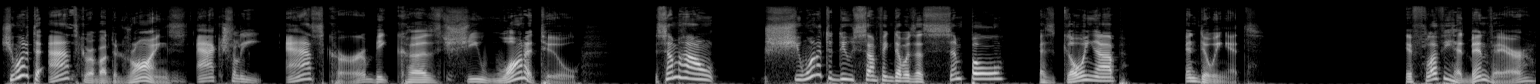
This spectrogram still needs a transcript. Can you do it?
She wanted to ask her about the drawings, actually ask her because she wanted to. Somehow, she wanted to do something that was as simple as going up and doing it. If Fluffy had been there,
